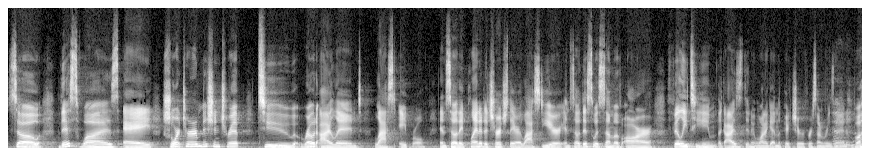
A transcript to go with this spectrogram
So, this was a short term mission trip to Rhode Island last April. And so they planted a church there last year. And so this was some of our Philly team. The guys didn't want to get in the picture for some reason, but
